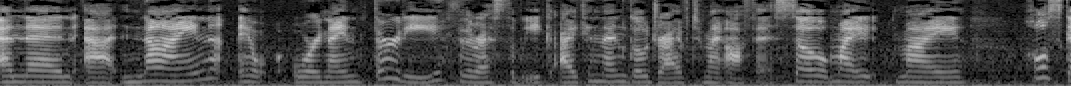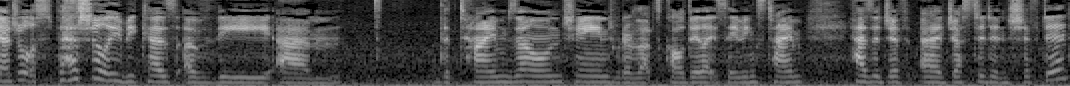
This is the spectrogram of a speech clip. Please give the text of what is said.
And then at 9 or 9.30 for the rest of the week i can then go drive to my office. So my my whole schedule especially because of the um, the time zone change whatever that's called daylight savings time has adjust, adjusted and shifted.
